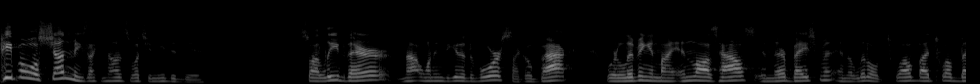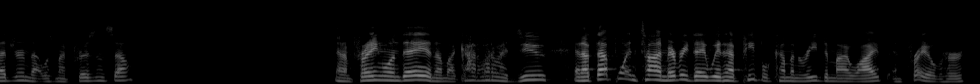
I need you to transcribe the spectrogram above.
People will shun me. He's like, No, that's what you need to do. So I leave there, not wanting to get a divorce. I go back. We're living in my in law's house in their basement in a little 12 by 12 bedroom. That was my prison cell. And I'm praying one day and I'm like, God, what do I do? And at that point in time, every day we'd have people come and read to my wife and pray over her.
